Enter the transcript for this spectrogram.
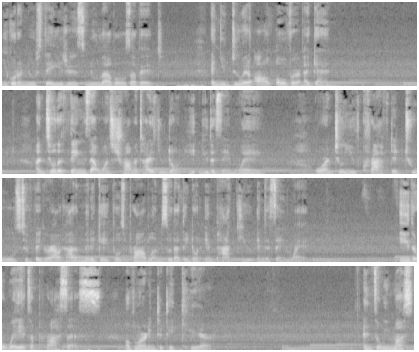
you go to new stages, new levels of it, and you do it all over again until the things that once traumatized you don't hit you the same way, or until you've crafted tools to figure out how to mitigate those problems so that they don't impact you in the same way. Either way, it's a process of learning to take care. And so we must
